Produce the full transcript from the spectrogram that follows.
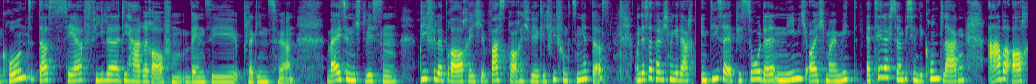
Grund, dass sehr viele die Haare raufen, wenn sie Plugins hören, weil sie nicht wissen, wie viele brauche ich, was brauche ich wirklich, wie funktioniert das. Und deshalb habe ich mir gedacht, in dieser Episode nehme ich euch mal mit, erzähle euch so ein bisschen die Grundlagen, aber auch,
